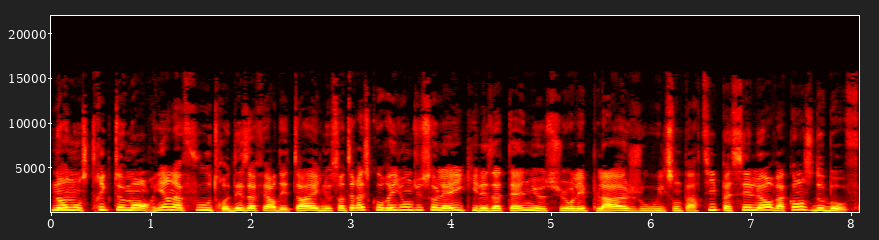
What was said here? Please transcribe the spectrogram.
n'en ont strictement rien à foutre des affaires d'État. Ils ne s'intéressent qu'aux rayons du soleil qui les atteignent sur les plages où ils sont partis passer leurs vacances de beauf.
